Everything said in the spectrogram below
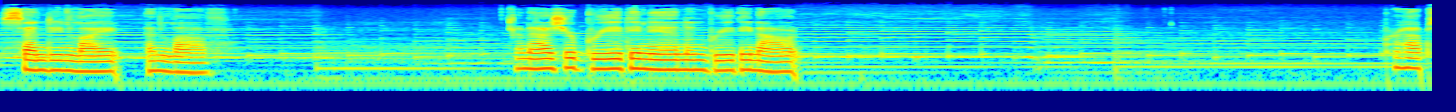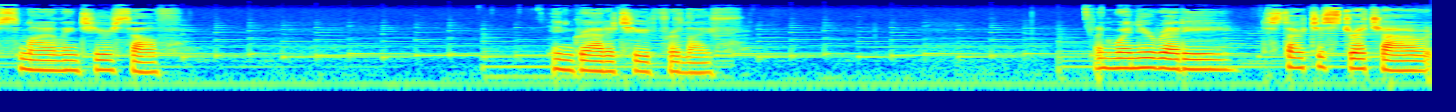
sending light and love. And as you're breathing in and breathing out, perhaps smiling to yourself in gratitude for life. And when you're ready, start to stretch out.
